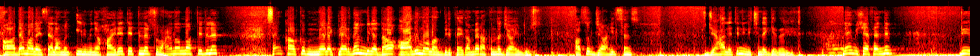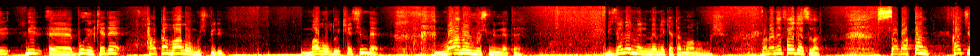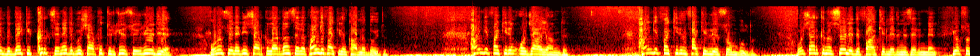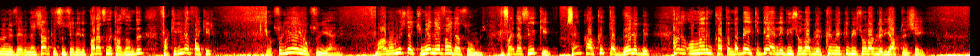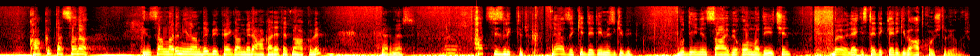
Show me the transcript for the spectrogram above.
Adem Aleyhisselam'ın ilmine hayret ettiler. Subhanallah dediler. Sen kalkıp meleklerden bile daha alim olan bir peygamber hakkında cahil diyorsun. Asıl cahil sensin. Cehaletinin içinde geber git. Neymiş efendim? Bir, e, bu ülkede halka mal olmuş biri. Mal olduğu kesin de Mal olmuş millete. Bize ne mem- memlekete mal olmuş? Bana ne faydası var? Sabahtan kaç yıldır belki 40 senedir bu şarkı türküyü söylüyor diye. Onun söylediği şarkılardan sebep hangi fakirin karnı doydu? Hangi fakirin ocağı yandı? Hangi fakirin fakirliği son buldu? O şarkını söyledi fakirlerin üzerinden, yoksulun üzerinden şarkısını söyledi, parasını kazandı. Fakir yine fakir. Yoksul yine yoksul yani. Mal olmuş da kime ne faydası olmuş? Bir faydası yok ki. Sen kalkıp da böyle bir hani onların katında belki değerli bir iş olabilir, kıymetli bir iş olabilir yaptığın şey. Kalkıp da sana insanların inandığı bir peygambere hakaret etme hakkı verir mi? Vermez. Hadsizliktir. Ne yazık ki dediğimiz gibi bu dinin sahibi olmadığı için böyle istedikleri gibi at koşturuyorlar.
